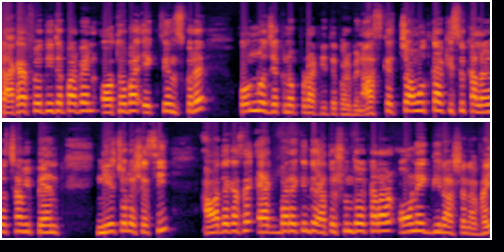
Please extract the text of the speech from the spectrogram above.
টাকা ফেরত নিতে পারবেন অথবা এক্সচেঞ্জ করে অন্য যে কোনো প্রোডাক্ট নিতে পারবেন। আজকে চমৎকার কিছু কালার হচ্ছে, আমি প্যান্ট নিয়ে চলে এসেছি। আমাদের কাছে একবারে কিন্তু এত সুন্দর কালার অনেক দিন আসে না ভাই।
